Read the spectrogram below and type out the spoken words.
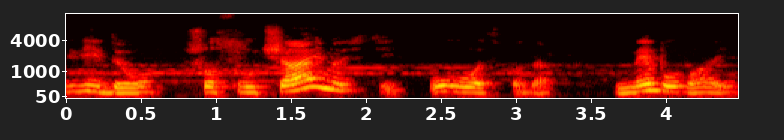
відео, що случайності у Господа не буває.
